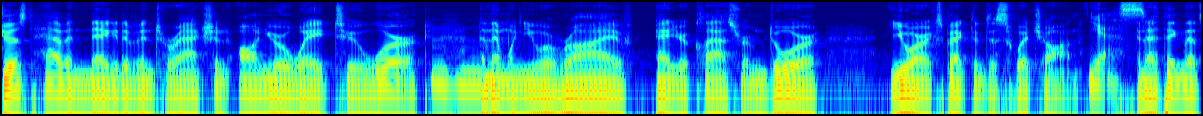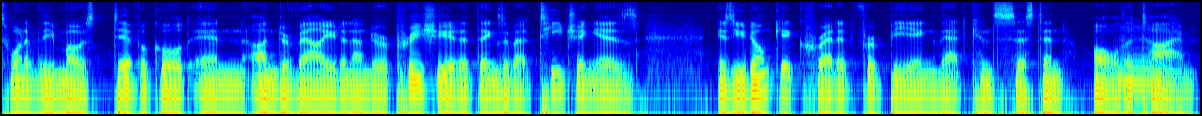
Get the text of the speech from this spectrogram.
just have a negative interaction on your way to work. Mm-hmm. And then when you arrive at your classroom door, you are expected to switch on. Yes. And I think that's one of the most difficult and undervalued and underappreciated things about teaching is is you don't get credit for being that consistent all the mm. time.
